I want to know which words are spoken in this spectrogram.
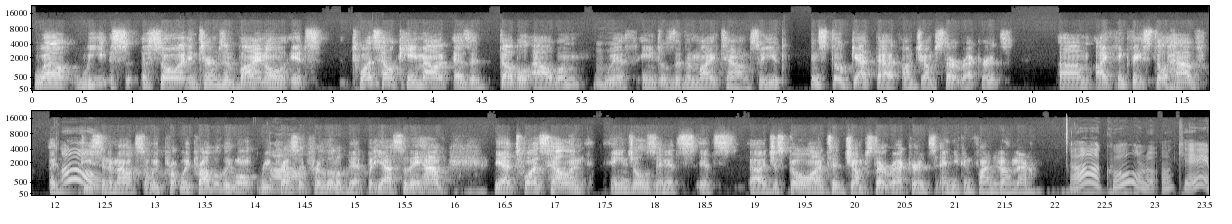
Well, we so in terms of vinyl, it's Twas Hell came out as a double album with Angels Live in My Town, so you can still get that on Jumpstart Records. Um, I think they still have a Oh. decent amount, so we pro- we probably won't repress Oh. it for a little bit, but yeah, so they have, yeah, Twas Hell and Angels, and it's it's uh, just go on to Jumpstart Records and you can find it on there. Oh, cool. Okay.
